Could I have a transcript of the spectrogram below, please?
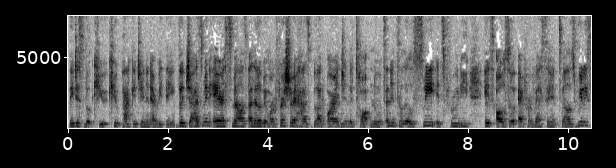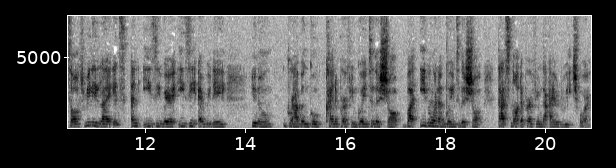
They just look cute. Cute packaging and everything. The jasmine air smells a little bit more fresher. It has blood orange in the top notes and it's a little sweet. It's fruity. It's also effervescent. It smells really soft really light. It's an easy wear easy everyday you know grab and go kind of perfume going to the shop. But even when i'm going to the shop that's not the perfume that i would reach for.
